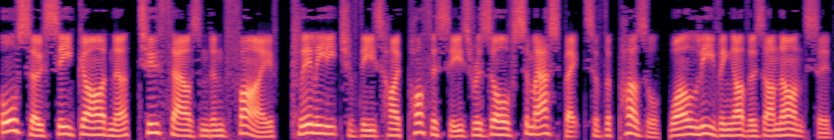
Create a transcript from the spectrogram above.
Also see Gardner 2005. Clearly each of these hypotheses resolves some aspects of the puzzle, while leaving others unanswered.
